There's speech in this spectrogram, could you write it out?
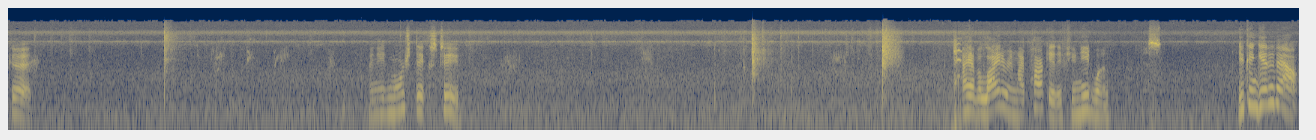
Good. I need more sticks too. I have a lighter in my pocket if you need one. Yes. You can get it out.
